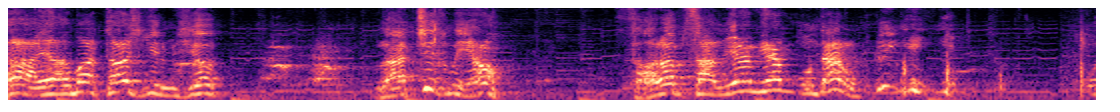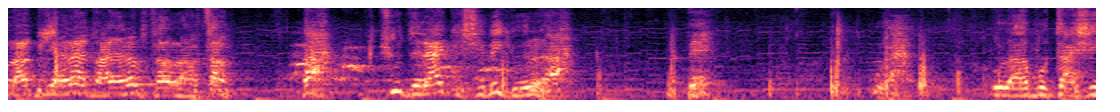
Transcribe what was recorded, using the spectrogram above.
Ula ayağıma taş girmiş ya. Ula çıkmıyor. Sarıp sallayamıyorum ondan. Ula bir yere dayanıp sallarsam. Ha, şu direk işimi görür ha. Be. Ula, ula bu taşı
